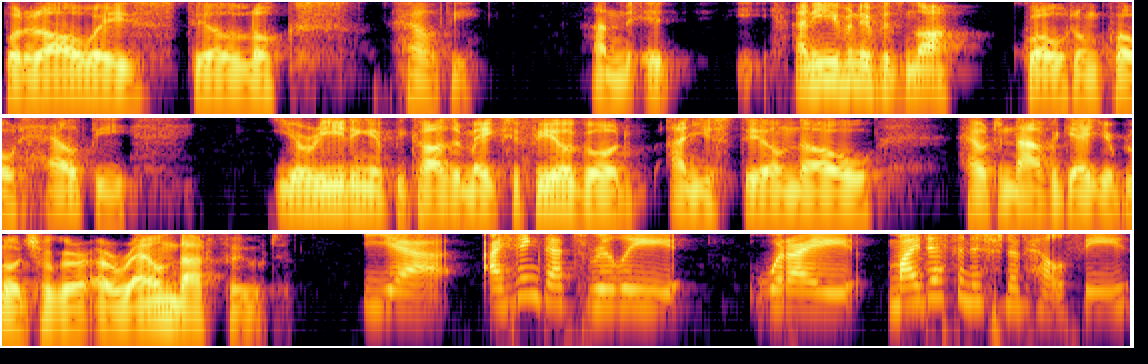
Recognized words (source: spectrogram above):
but it always still looks healthy. And it and even if it's not quote unquote healthy, you're eating it because it makes you feel good and you still know how to navigate your blood sugar around that food. Yeah, I think that's really what I my definition of healthy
